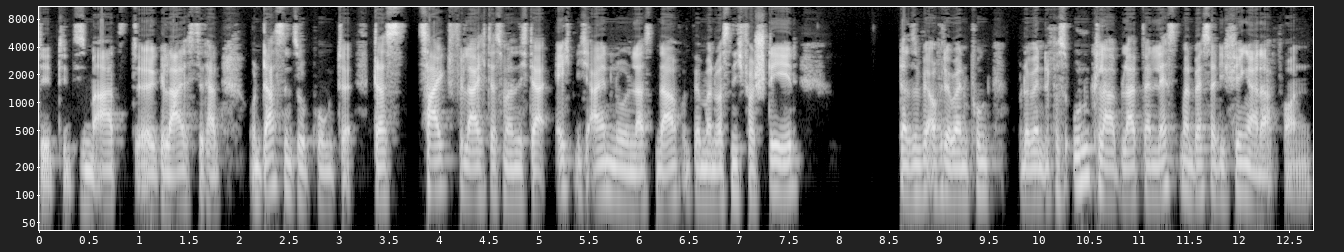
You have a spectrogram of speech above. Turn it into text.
die, die diesem Arzt äh, geleistet hat. Und das sind so Punkte. Das zeigt vielleicht, dass man sich da echt nicht einlohnen lassen darf. Und wenn man was nicht versteht, dann sind wir auch wieder bei einem Punkt, oder wenn etwas unklar bleibt, dann lässt man besser die Finger davon.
